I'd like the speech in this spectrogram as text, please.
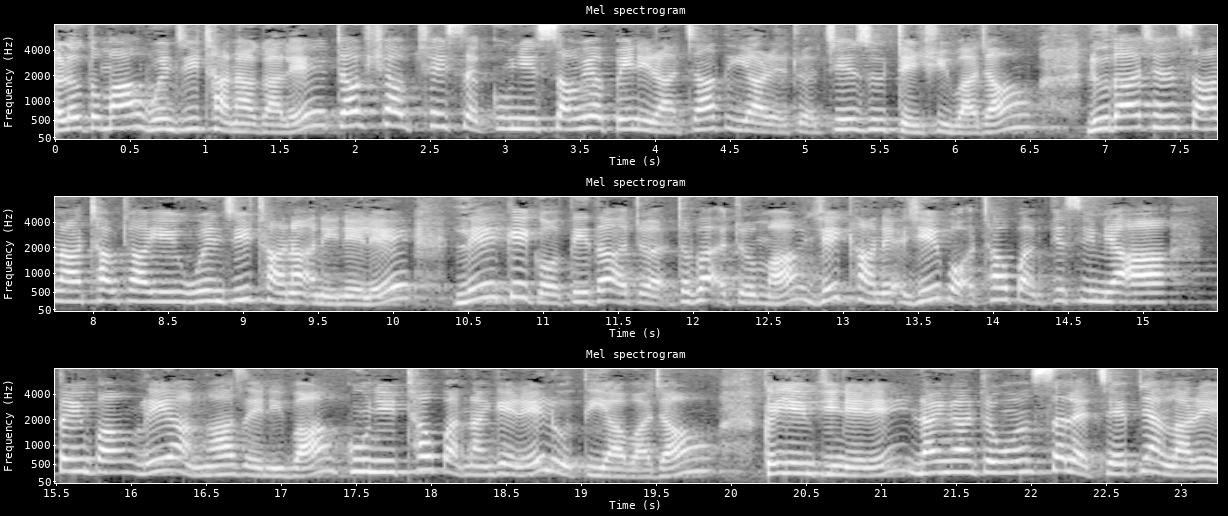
အလုသမားဝင်ကြီးဌာနကလည်းတောက်လျှောက်ချိတ်ဆက်ကူညီဆောင်ရွက်ပေးနေတာကြားသိရတဲ့အတွက်ကျေးဇူးတင်ရှိပါကြောင်းလူသားချင်းစာနာထောက်ထားရေးဝင်ကြီးဌာနအနေနဲ့လည်းလေးကိတ်ကောဒေသအတွက်တပတ်အတွင်းမှာရိတ်ခါနဲ့အရေးပေါ်အထောက်ပံ့ပစ္စည်းများအား သိန်းပေါင်း450နီးပါးကူညီထောက်ပံ့နိုင်ခဲ့တယ်လို့သိရပါကြောင်းကရင်ပြည်နယ်တဲ့နိုင်ငံတော်ဝန်ဆက်လက်ကျဲပြန့်လာတဲ့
